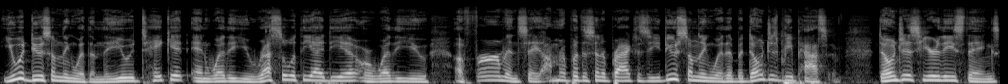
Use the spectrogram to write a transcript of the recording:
you would do something with them, that you would take it and whether you wrestle with the idea or whether you affirm and say, I'm going to put this into practice, you do something with it, but don't just be passive. Don't just hear these things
